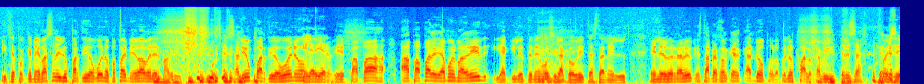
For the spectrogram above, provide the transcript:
dice, porque me va a salir un partido bueno, papá, y me va a ver el Madrid. Porque salió un partido bueno. y le vieron. Eh, papá, a papá le llamó el Madrid y aquí le tenemos y la cobrita está en el, en el Bernabéu, que está mejor que el Cano, por lo menos para lo que a mí me interesa. Pues sí.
